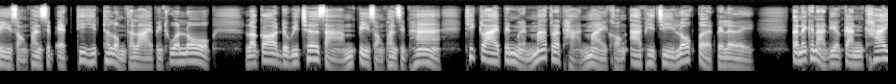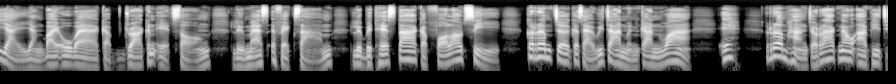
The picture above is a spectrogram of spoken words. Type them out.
ปี 2011 ที่ฮิตถล่มทลายไปทั่วโลก แล้วก็ The Witcher 3 ปี 2015 ที่กลายเป็นเหมือนมาตรฐานใหม่ของ RPG โลกเปิดไปเลย แต่ในขณะเดียวกันค่ายใหญ่อย่าง BioWare กับ Dragon Age 2 หรือ Mass Effect 3 หรือ Bethesda กับ Fallout 4 ก็เริ่มเจอกระแสวิจารณ์เหมือนกันว่า เอ๊ะ เริ่มห่างจากรากเง่า RPG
